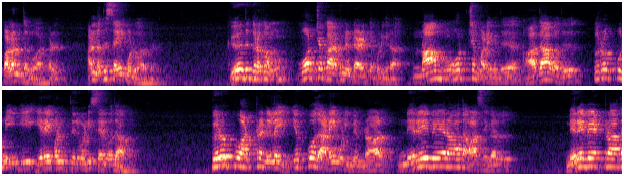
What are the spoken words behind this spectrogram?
பலன் தருவார்கள் அல்லது செயல்படுவார்கள். கேது கிரகம் மோட்சக்காரகன் என்று அழைக்கப்படுகிறார். நாம் மோட்சம் அடைவது அதாவது பிறப்பு நீங்கி இறைவன் திருவடி சேர்வதாகும். பிறப்பு அற்ற நிலை எப்போது அடைய முடியும் என்றால் நிறைவேறாத ஆசைகள் நிறைவேற்றாத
